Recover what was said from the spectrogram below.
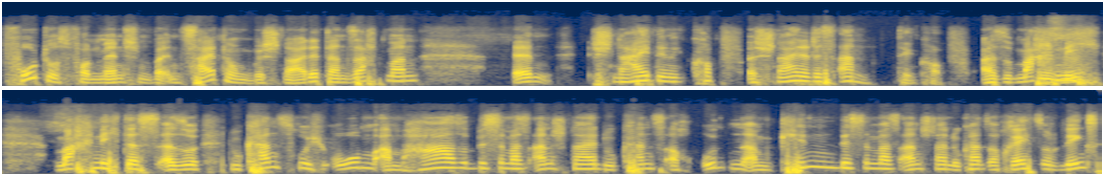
Fotos von Menschen in Zeitungen beschneidet, dann sagt man, ähm, schneide den Kopf, äh, schneide das an, den Kopf. Also mach mhm. nicht, mach nicht das, also du kannst ruhig oben am Haar so ein bisschen was anschneiden, du kannst auch unten am Kinn ein bisschen was anschneiden, du kannst auch rechts und links.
